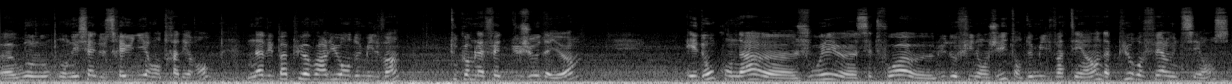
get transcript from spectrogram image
euh, où on, on essaie de se réunir entre adhérents, n'avait pas pu avoir lieu en 2020, tout comme la fête du jeu d'ailleurs. Et donc on a euh, joué cette fois Ludophile en gîte en 2021, on a pu refaire une séance,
